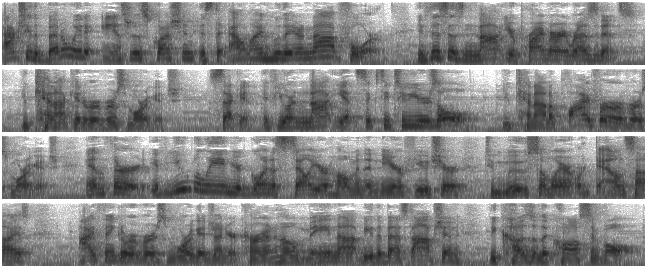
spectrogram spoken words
Actually, the better way to answer this question is to outline who they are not for. If this is not your primary residence, you cannot get a reverse mortgage. Second, if you are not yet 62 years old, you cannot apply for a reverse mortgage. And third, if you believe you're going to sell your home in the near future to move somewhere or downsize, I think a reverse mortgage on your current home may not be the best option because of the costs involved.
